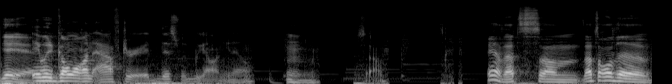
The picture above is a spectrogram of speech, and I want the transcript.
Yeah, yeah. it would go on after it, this would be on. You know, Mm. so Yeah, that's um that's all the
